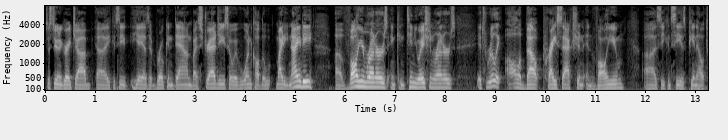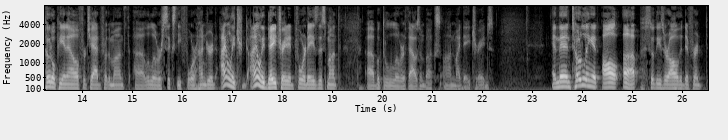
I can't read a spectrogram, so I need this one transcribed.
just doing a great job. Uh, you can see he has it broken down by strategy. So we have one called the Mighty 90, uh, volume runners and continuation runners. It's really all about price action and volume. Uh, so you can see his P&L, total P&L for Chad for the month, uh, a little over 6,400. I only I only day traded four days this month, uh, booked a little over a thousand bucks on my day trades, and then totaling it all up. So these are all the different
